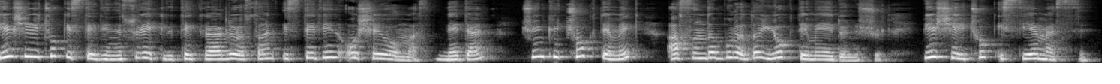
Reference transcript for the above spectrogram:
Bir şeyi çok istediğini sürekli tekrarlıyorsan istediğin o şey olmaz. Neden? Çünkü çok demek aslında burada yok demeye dönüşür. Bir şeyi çok isteyemezsin.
